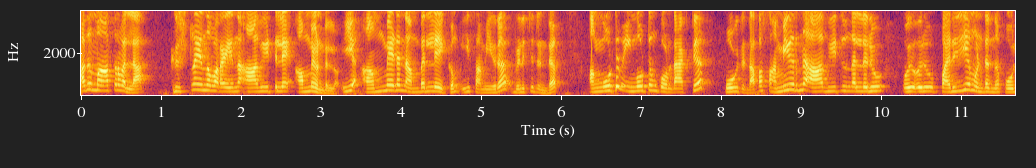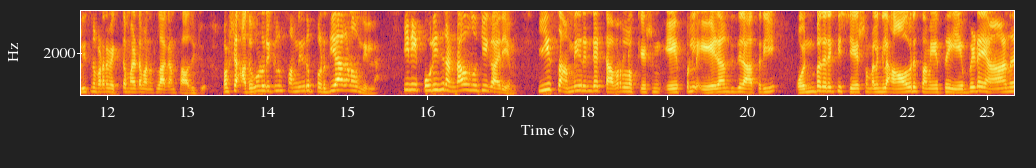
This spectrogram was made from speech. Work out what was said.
അത് മാത്രമല്ല കൃഷ്ണ എന്ന് പറയുന്ന ആ വീട്ടിലെ അമ്മയുണ്ടല്ലോ. ഈ അമ്മയുടെ നമ്പറിലേക്കും ഈ സമീർ വിളിച്ചിട്ടുണ്ട്. അങ്ങോട്ടും ഇങ്ങോട്ടും കോണ്ടാക്ട് പോയിട്ടുണ്ട്. അപ്പൊ സമീറിന് ആ വീട്ടിൽ നല്ലൊരു ഒരു- ഒരു പരിചയമുണ്ടെന്ന് പോലീസിന് വളരെ വ്യക്തമായിട്ട് മനസ്സിലാക്കാൻ സാധിച്ചു. പക്ഷെ അതുകൊണ്ട് ഒരിക്കലും സമീർ പ്രതിയാകണമെന്നില്ല. ഇനി പോലീസ് രണ്ടാമത് നോക്കിയ കാര്യം ഈ സമീറിന്റെ ടവർ ലൊക്കേഷൻ ഏപ്രിൽ ഏഴാം തീയതി രാത്രി ഒൻപതരയ്ക്ക് ശേഷം അല്ലെങ്കിൽ ആ ഒരു സമയത്ത് എവിടെയാണ്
